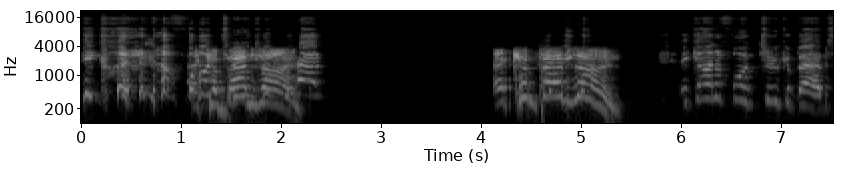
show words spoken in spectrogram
He couldn't afford kebab two zone. kebabs. A kebab zone. He can't afford two kebabs,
